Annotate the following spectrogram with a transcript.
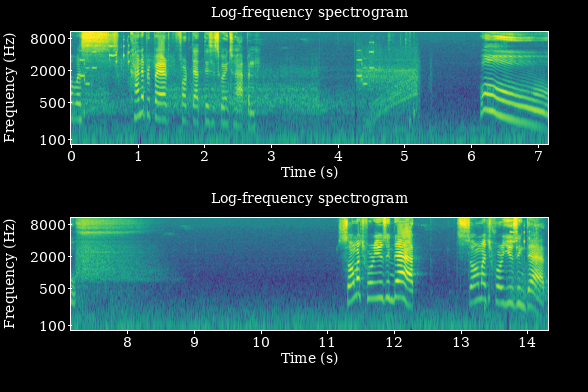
I was kind of prepared for that this is going to happen. Ooh. So much for using that. So much for using that.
